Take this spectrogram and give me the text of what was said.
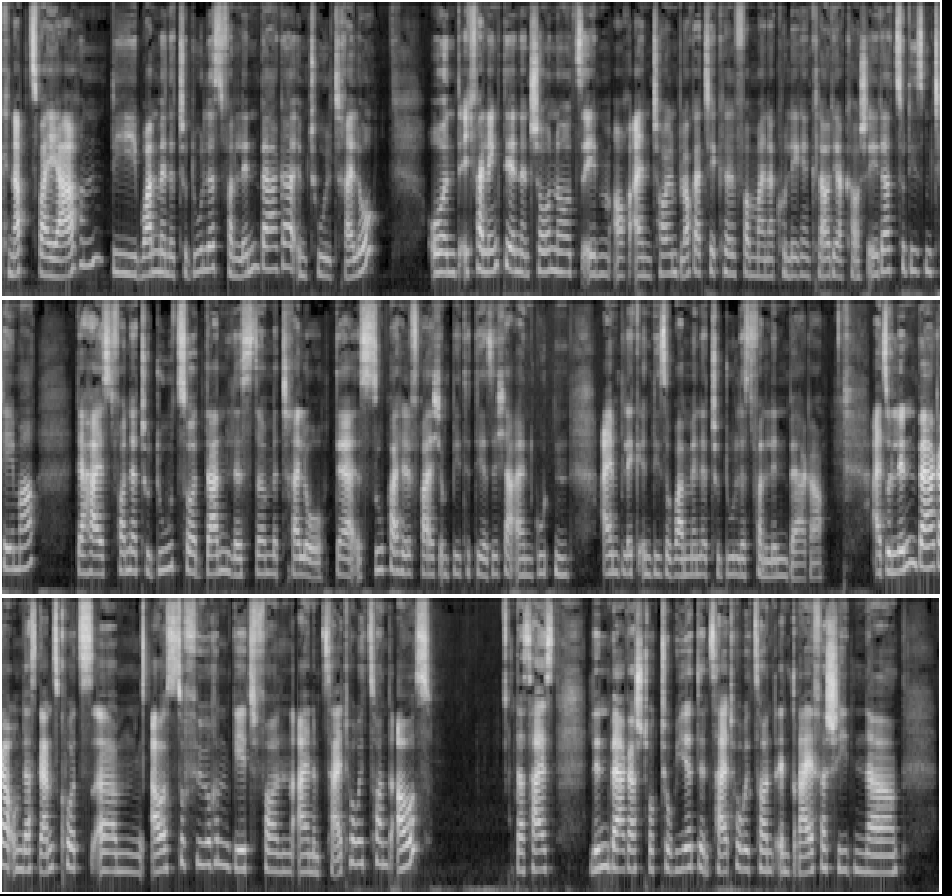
knapp zwei Jahren die One-Minute-To-Do-List von Lindberger im Tool Trello. Und ich verlinke dir in den Show Notes eben auch einen tollen Blogartikel von meiner Kollegin Claudia Kauscheder zu diesem Thema. Der heißt von der To-Do zur Done-Liste mit Trello. Der ist super hilfreich und bietet dir sicher einen guten Einblick in diese One-Minute-To-Do-List von Lindberger. Also Lindenberger, um das ganz kurz ähm, auszuführen, geht von einem Zeithorizont aus. Das heißt, Lindenberger strukturiert den Zeithorizont in drei verschiedene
